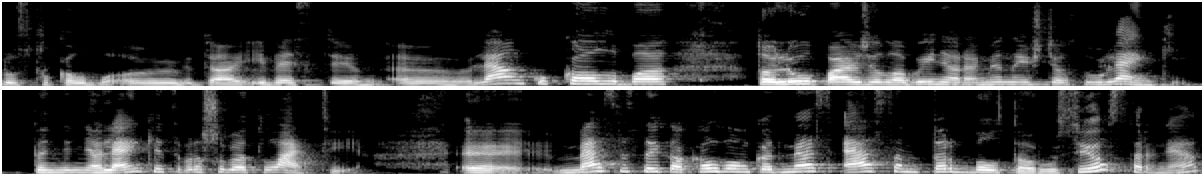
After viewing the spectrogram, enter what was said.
rusų kalbą, įvesti lenkų kalbą. Toliau, pažiūrėjau, labai neramina iš tiesų Lenkija. Tai ne Lenkija, atsiprašau, bet Latvija. Mes visą laiką kalbam, kad mes esam tarp Baltarusijos, ar ne?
